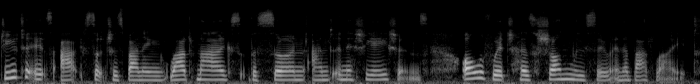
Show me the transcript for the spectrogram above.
due to its acts such as banning lad mags, the sun and initiations, all of which has shone LUSU in a bad light.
